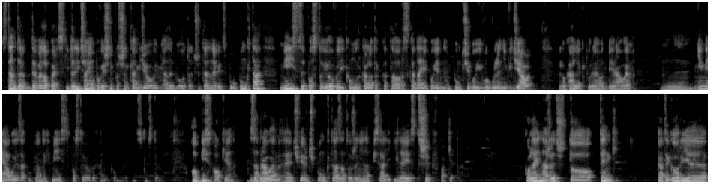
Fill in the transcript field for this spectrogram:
Standard deweloperski. Doliczają powierzchnię pod ściankami działowymi, ale było to czytelne, więc pół punkta. Miejsce postojowe i komórka lokatorska daje po jednym punkcie, bo ich w ogóle nie widziałem. Lokale, które odbierałem, nie miały zakupionych miejsc postojowych ani komórek, nic w tym stylu. Opis okien. Zabrałem e, ćwierć punkta za to, że nie napisali, ile jest szyb w pakietach. Kolejna rzecz to tynki. Kategorie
